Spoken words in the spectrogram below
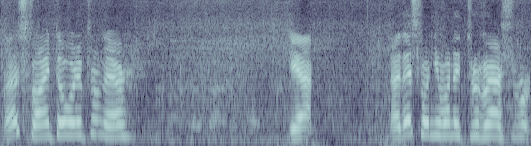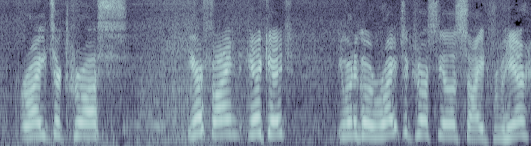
That's fine, don't worry from there. Yeah. Now this one you want to traverse right across. You're fine, you're good. You want to go right across the other side from here.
